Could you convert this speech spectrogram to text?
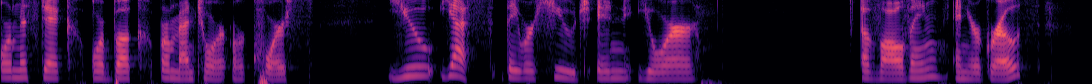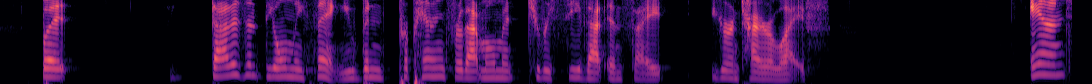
or mystic or book or mentor or course, you, yes, they were huge in your evolving and your growth, but that isn't the only thing. You've been preparing for that moment to receive that insight your entire life. And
